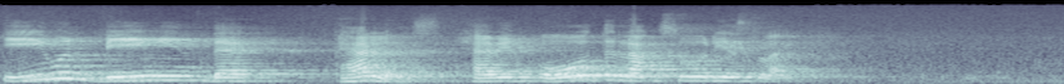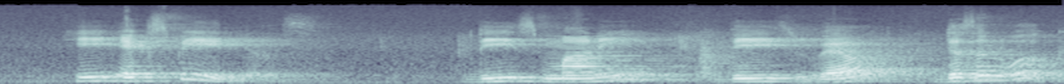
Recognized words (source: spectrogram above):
even being in that palace, having all the luxurious life, he experienced these money, these wealth doesn't work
